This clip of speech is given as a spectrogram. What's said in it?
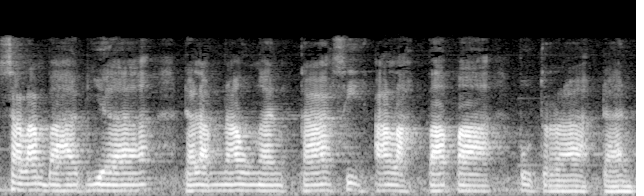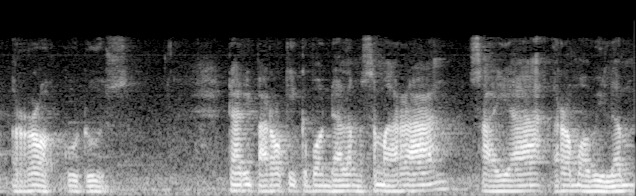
salam bahagia dalam naungan kasih Allah Bapa Putra dan Roh Kudus. Dari paroki Kebon Dalam Semarang saya Romo Willem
